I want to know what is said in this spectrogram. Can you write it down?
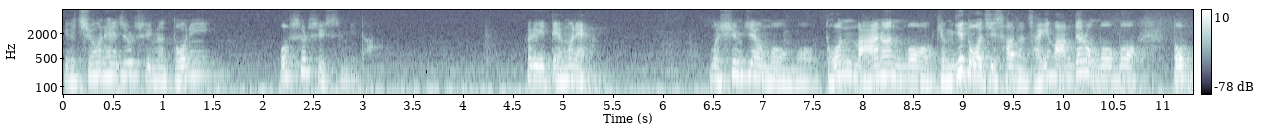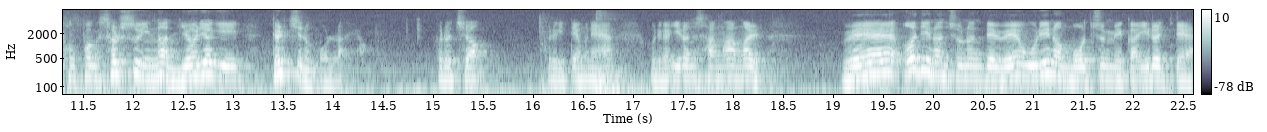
이거 지원해 줄 수 있는 돈이 없을 수 있습니다. 그렇기 때문에 뭐 심지어 뭐 뭐 돈 많은 뭐 경기도지사는 자기 마음대로 뭐 뭐 돈 펑펑 쓸 수 있는 여력이 될지는 몰라요. 그렇죠? 그렇기 때문에 우리가 이런 상황을 왜 어디는 주는데 왜 우리는 못 줍니까? 이럴 때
